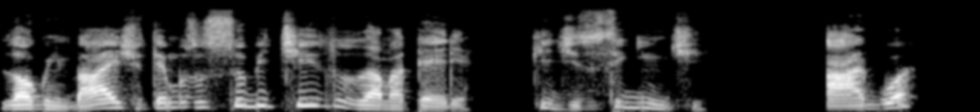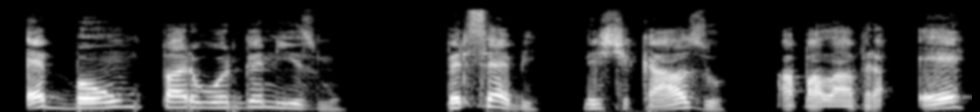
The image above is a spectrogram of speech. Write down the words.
Logo embaixo, temos o subtítulo da matéria, que diz o seguinte, água é bom para o organismo. Percebe? Neste caso, a palavra é,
